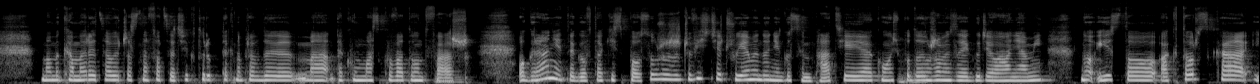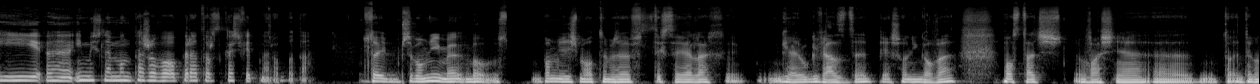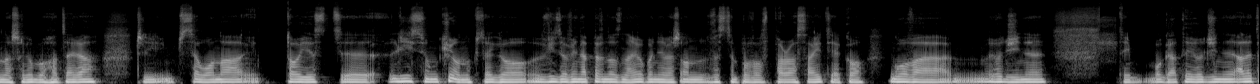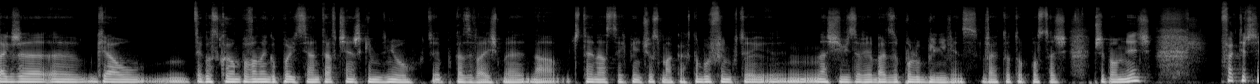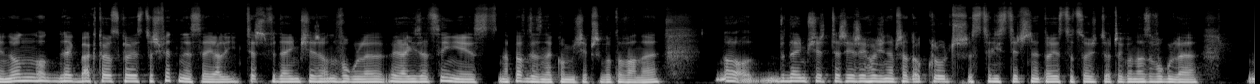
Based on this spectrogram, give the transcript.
mamy kamerę cały czas na facecie, który tak naprawdę ma taką maskowatą twarz. Ogranie tego w taki sposób, że rzeczywiście czujemy do niego sympatię jakąś, podążamy za jego działaniami. No jest to aktorska i, y, i myślę montażowo-operatorska świetna robota. Tutaj przypomnijmy, bo Wspomnieliśmy o tym, że w tych serialach grają gwiazdy pierwszoligowe. Postać właśnie e, tego naszego bohatera, czyli Sewona, to jest e, Lee Sung-kyun, którego widzowie na pewno znają, ponieważ on występował w Parasite jako głowa rodziny tej bogatej rodziny, ale także e, grał tego skorumpowanego policjanta w Ciężkim Dniu, który pokazywaliśmy na 14 pięciu smakach. To był film, który nasi widzowie bardzo polubili, więc warto to postać przypomnieć. Faktycznie, no, no jakby aktorsko jest to świetny serial i też wydaje mi się, że on w ogóle realizacyjnie jest naprawdę znakomicie przygotowany. No, wydaje mi się też, jeżeli chodzi na przykład o klucz stylistyczny, to jest to coś, do czego nas w ogóle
